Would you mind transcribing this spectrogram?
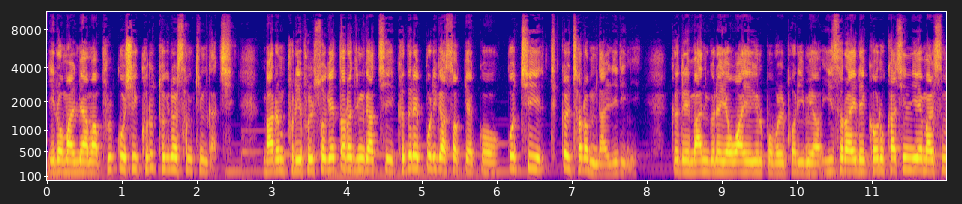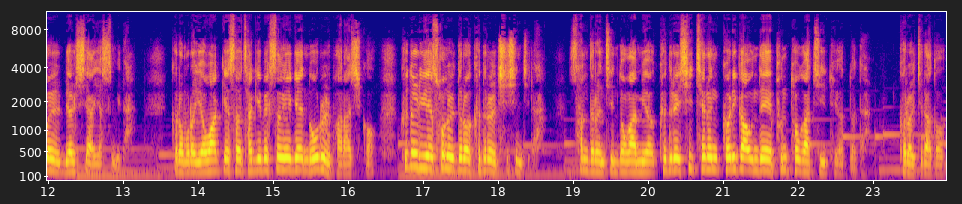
이로 말미암아 불꽃이 그루터기를 삼킴같이 마른 풀이 불 속에 떨어짐같이 그들의 뿌리가 썩겠고 꽃이 티끌처럼 날리리니 그들이 만군의 여호와의 율법을 버리며 이스라엘의 거룩하신 이의 말씀을 멸시하였습니다. 그러므로 여호와께서 자기 백성에게 노를 발하시고 그들 위에 손을 들어 그들을 치신지라. 산들은 진동하며 그들의 시체는 거리 가운데 분토같이 되었도다. 그럴지라도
